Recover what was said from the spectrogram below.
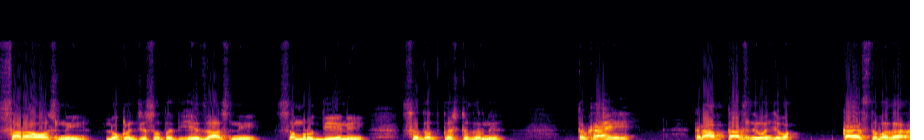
सराव असणे लोकांची सतत ये जा असणे समृद्धी येणे सतत कष्ट करणे. तर काय आहे? राबता असणे म्हणजे बघ काय असतं बघा?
